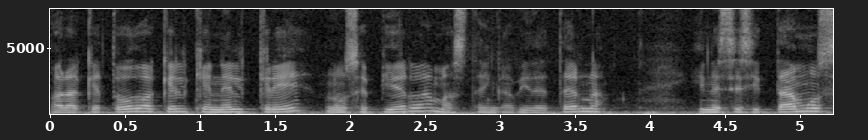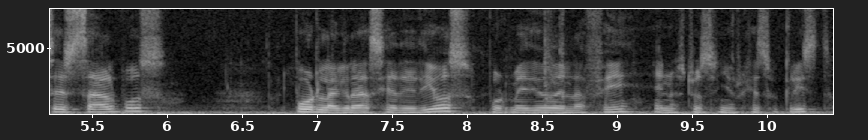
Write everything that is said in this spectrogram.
para que todo aquel que en él cree no se pierda, mas tenga vida eterna. Y necesitamos ser salvos por la gracia de Dios, por medio de la fe en nuestro Señor Jesucristo.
